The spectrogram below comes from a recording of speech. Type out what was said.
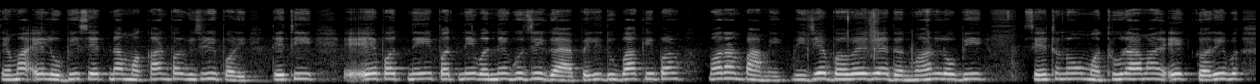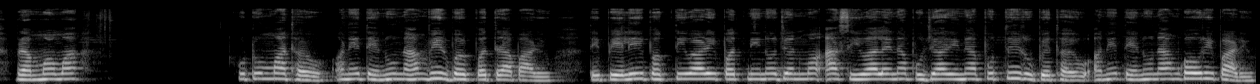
તેમાં એ લોભી શેઠના મકાન પર વીજળી પડી. તેથી એ પત્ની પત્ની બંને ગુજરી ગયા. પેલી દુબાકી પણ મરણ પામી. બીજે ભવે જે ધનવાન લોભી શેઠનો મથુરામાં એક ગરીબ બ્રાહ્મણમાં કુટુંબમાં થયો અને તેનું નામ વીરભદ્રા પાડ્યું. તે પેલી ભક્તિવાળી પત્નીનો જન્મ આ શિવાલયના પૂજારીના પુત્રી રૂપે થયો અને તેનું નામ ગૌરી પાડ્યું.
